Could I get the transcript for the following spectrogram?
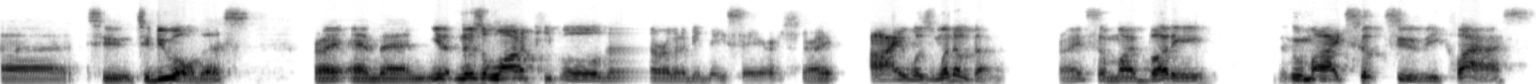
uh, to to do all this, right? And then you know, there's a lot of people that are going to be naysayers, right? I was one of them, right? So my buddy, whom I took to the class,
